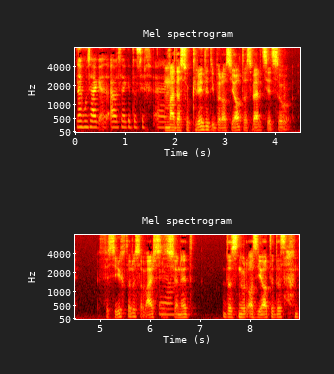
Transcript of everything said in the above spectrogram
Nein, ich muss sagen, auch sagen, dass ich... Äh, man hat auch so geredet über Asiaten, als wären sie jetzt so versicht oder so, weißt du? Es Ja. ist ja nicht, dass nur Asiaten das haben.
